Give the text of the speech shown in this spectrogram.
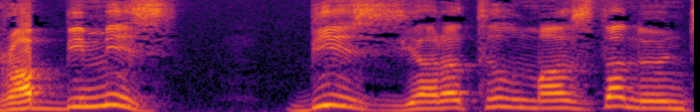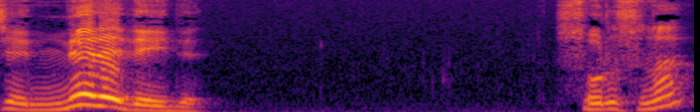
Rabbimiz biz yaratılmazdan önce neredeydi? Sorusuna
